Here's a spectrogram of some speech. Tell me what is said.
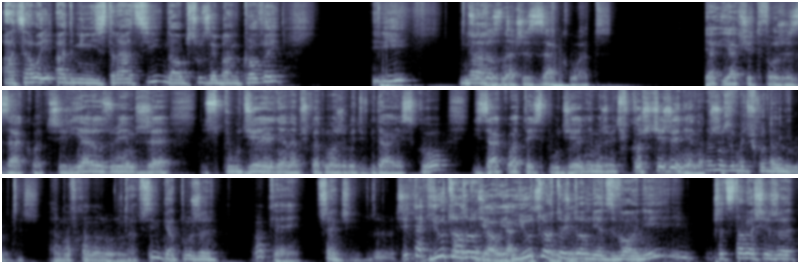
a całej administracji, na obsłudze bankowej i Co na, to znaczy zakład? Jak, jak się tworzy zakład? Czyli ja rozumiem, że spółdzielnia na przykład może być w Gdańsku i zakład tej spółdzielni może być w Kościerzynie na przykład. może być w tak? Honolulu też. Albo w Honolulu. Tak, w. Singapurze Okej. Wszędzie. Czyli taki Jutro, do, jutro ktoś do mnie dzwoni i przedstawia się, że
